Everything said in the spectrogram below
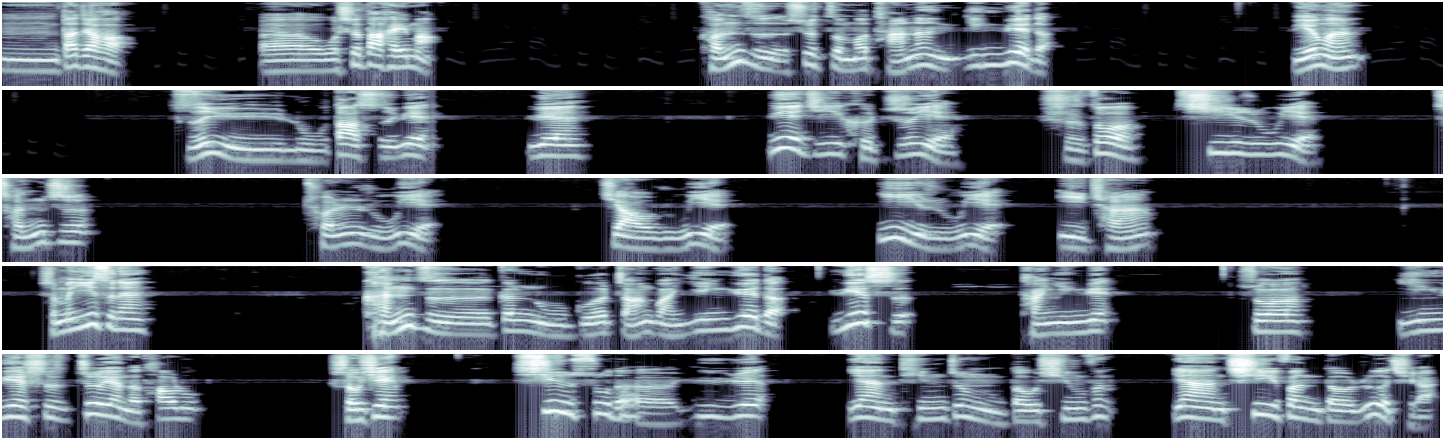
嗯，大家好，呃，我是大黑马。孔子是怎么谈论音乐的？原文：子与鲁大师乐，曰：“乐几可知也？始作妻如也，成之，纯如也，矫如也，意如也，以成。”什么意思呢？孔子跟鲁国掌管音乐的乐师谈音乐，说音乐是这样的套路：首先，迅速的预热，让听众都兴奋，让气氛都热起来；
